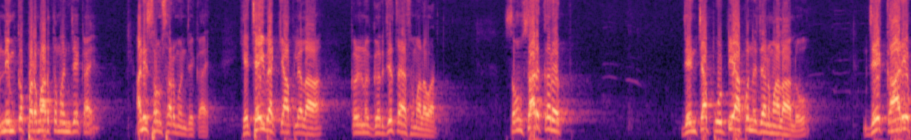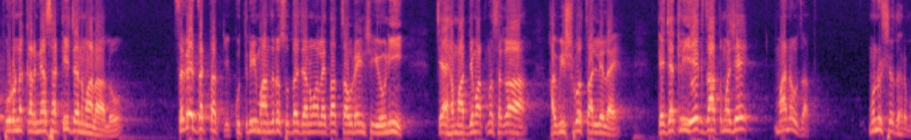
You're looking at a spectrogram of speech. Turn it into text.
नेमकं परमार्थ म्हणजे काय? आणि संसार म्हणजे काय? ह्याच्याही व्याख्या आपल्याला कळणं गरजेचं आहे असं मला वाटतं. संसार करत ज्यांच्या पोटी आपण जन्माला आलो जे कार्य पूर्ण करण्यासाठी जन्माला आलो सगळेच जगतात की कुत्री मांजरं सुद्धा जन्माला येतात चौऱ्याऐंशी योनीच्या ह्या माध्यमातून सगळा हा विश्व चाललेला आहे. त्याच्यातली एक जात म्हणजे मानव जात मनुष्य धर्म.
